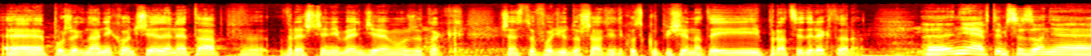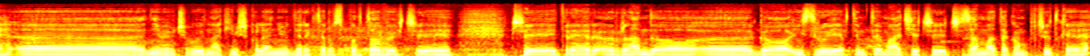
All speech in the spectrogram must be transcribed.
e, pożegnanie. Kończy jeden etap, wreszcie nie będzie, może tak często wchodził do szatni, tylko skupi się na tej pracy dyrektora. E, Nie, w tym sezonie e, nie wiem, czy był na jakimś szkoleniu dyrektorów sportowych, czy, czy trener Orlando e, go instruuje w tym temacie, czy, czy sam ma taką czutkę.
